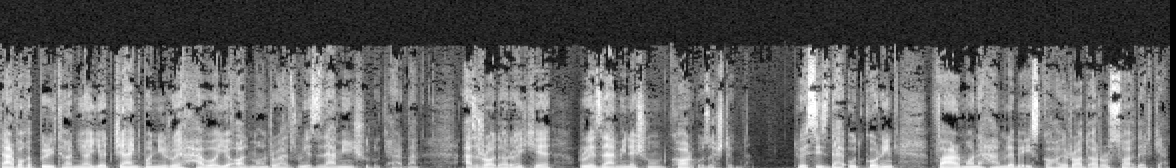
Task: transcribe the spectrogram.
در واقع بریتانیایی جنگ با نیروی هوایی آلمان رو از روی زمین شروع کردن از رادارهایی که روی زمینشون کار گذاشته بودن. توی 13 اوت گورینگ فرمان حمله به ایستگاه های رادار رو صادر کرد.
